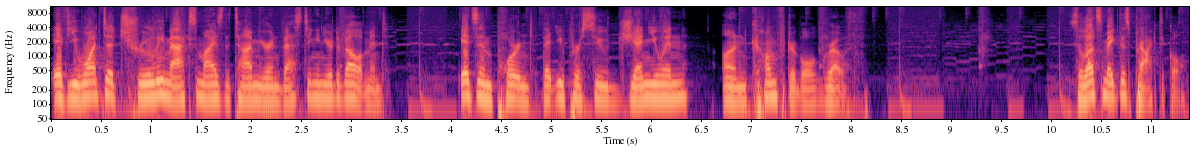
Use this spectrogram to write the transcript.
If you want to truly maximize the time you're investing in your development, it's important that you pursue genuine, uncomfortable growth. So let's make this practical.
